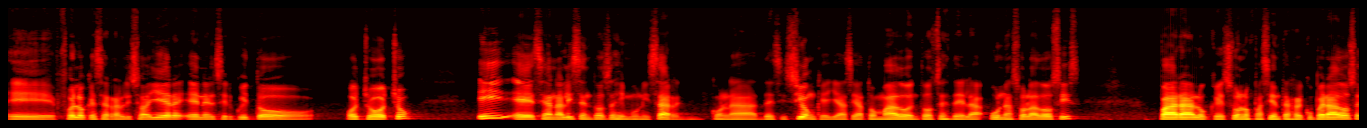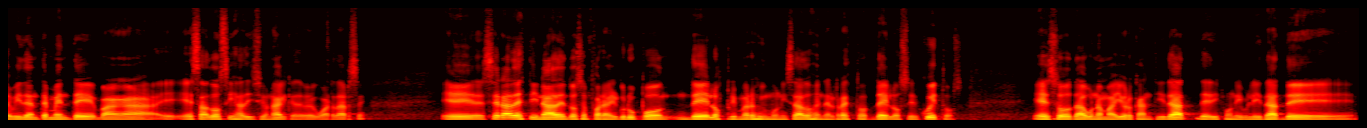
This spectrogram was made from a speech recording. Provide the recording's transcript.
eh, fue lo que se realizó ayer en el circuito 88 y eh, se analiza entonces inmunizar con la decisión que ya se ha tomado entonces de la una sola dosis para lo que son los pacientes recuperados. Evidentemente van a esa dosis adicional que debe guardarse eh, será destinada entonces para el grupo de los primeros inmunizados en el resto de los circuitos. Eso da una mayor cantidad de disponibilidad de,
